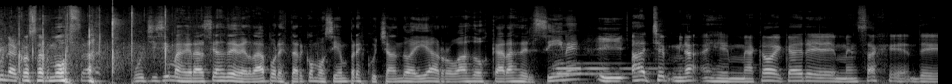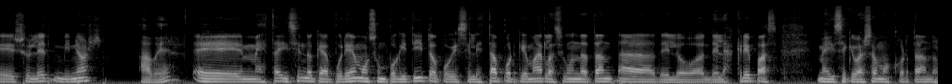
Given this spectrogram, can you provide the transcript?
Una cosa hermosa. Muchísimas gracias de verdad por estar como siempre escuchando ahí arrobas dos caras del cine. Y, ah, che, mira, eh, me acaba de caer el mensaje de Juliette Binoche. A ver. Eh, me está diciendo que apuremos un poquitito porque se le está por quemar la segunda tanta de, lo, de las crepas. Me dice que vayamos cortando,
